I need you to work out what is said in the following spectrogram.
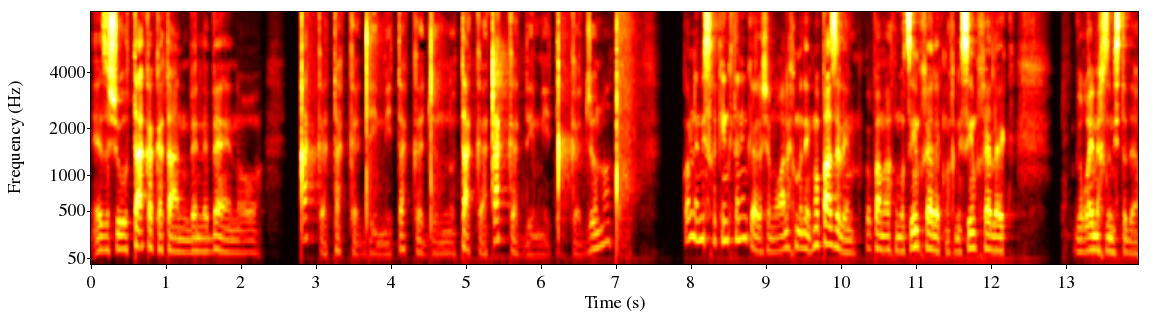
איזשהו טאקה קטן בין לבין או. טקה טקה דימי טקה ג'ונו טקה טקה דימי טקה ג'ונו כל מיני משחקים קטנים כאלה שהם נורא נחמדים כמו פאזלים כל פעם אנחנו מוציאים חלק מכניסים חלק ורואים איך זה מסתדר.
